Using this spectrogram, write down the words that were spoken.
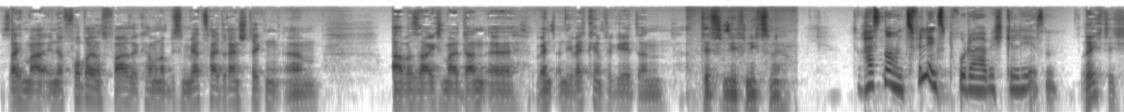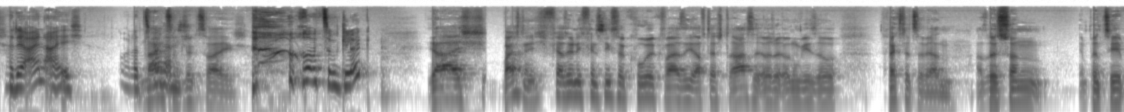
sag ich mal, in der Vorbereitungsphase kann man noch ein bisschen mehr Zeit reinstecken. Ähm, aber sage ich mal, dann, äh, wenn es an die Wettkämpfe geht, dann definitiv nichts mehr. Du hast noch einen Zwillingsbruder, habe ich gelesen. Richtig. Ja, der eineich. Oder Nein, zum Glück zweieich. Warum zum Glück? Ja, ich weiß nicht. Ich persönlich finde es nicht so cool, quasi auf der Straße oder irgendwie so verwechselt zu werden. Also ist schon im Prinzip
